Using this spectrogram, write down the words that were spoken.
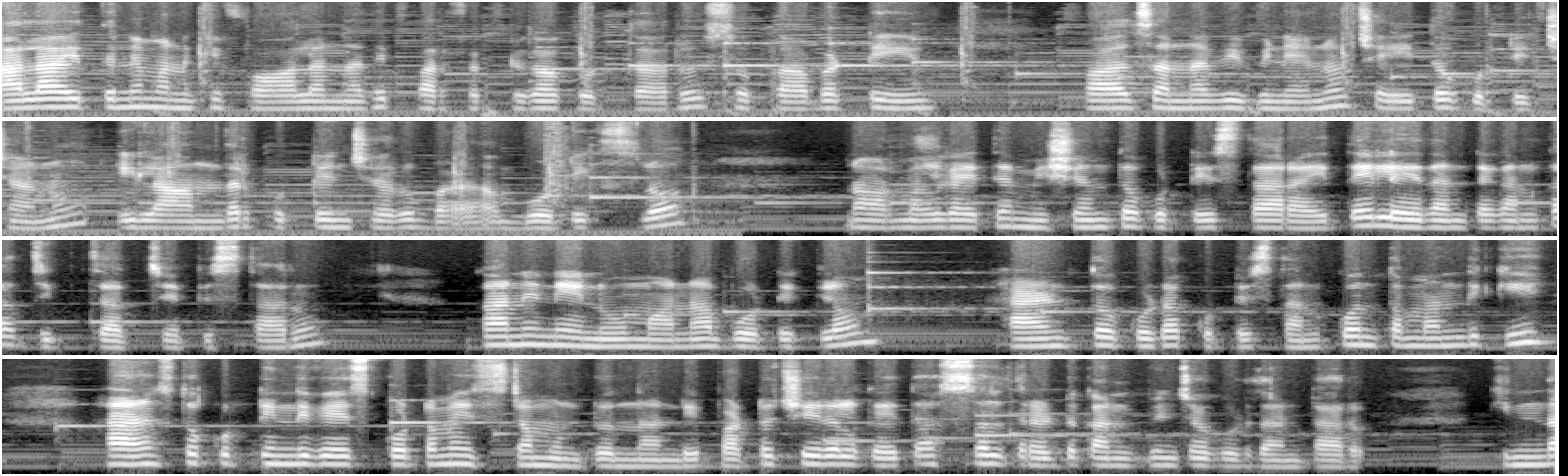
అలా అయితేనే మనకి ఫాల్ అన్నది పర్ఫెక్ట్గా కుడతారు. సో కాబట్టి ఫాల్స్ అన్నవి ఇవి నేను చేయితో కుట్టించాను. ఇలా అందరు కుట్టించారు బోటిక్స్లో. నార్మల్గా అయితే మిషన్తో కుట్టిస్తారు అయితే లేదంటే కనుక జిగ్ జాగ్ చేపిస్తారు. కానీ నేను మన బోటిక్లో హ్యాండ్తో కూడా కుట్టిస్తాను. కొంతమందికి హ్యాండ్స్తో కుట్టింది వేసుకోవటమే ఇష్టం ఉంటుందండి. పట్టు చీరలకైతే అస్సలు థ్రెడ్ కనిపించకూడదు అంటారు కింద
